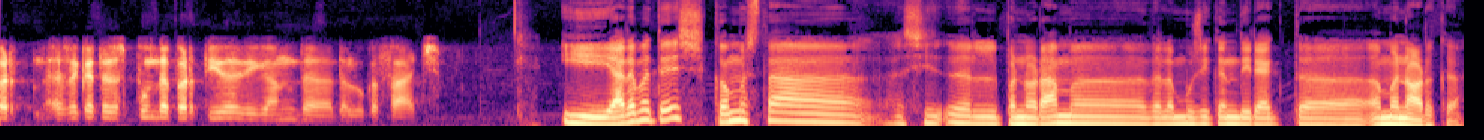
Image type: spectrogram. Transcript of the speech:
per, és aquest és el punt de partida, diguem, de, de lo que faig. I ara mateix, com està el panorama de la música en directe a Menorca?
